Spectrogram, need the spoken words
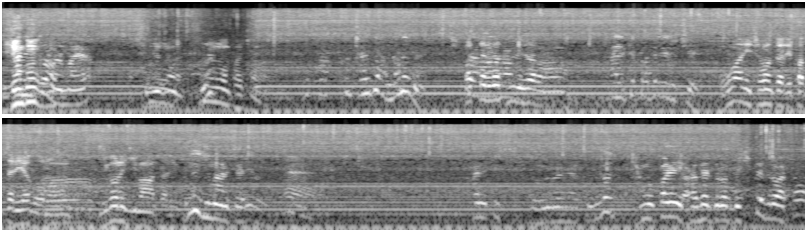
이 하니까 정도, 얼마야? 16만, 16만 8천 원. 큰 차이도 안 나네. 배터리가 틀리잖아. 아 이렇게 배터리 좋지. 5만 2천 원짜리 배터리야, 그거는. 이거는 2만 원짜리고. 이거 2만 원짜리. 예. 아 이렇게 이거 장목관에 여러 대 들어 몇십 대 들어왔어.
